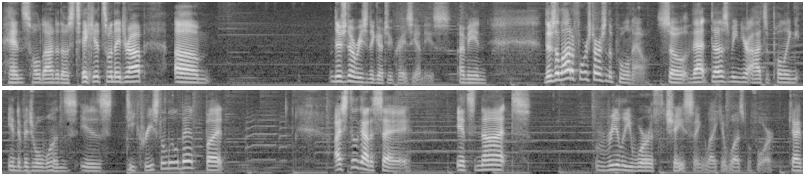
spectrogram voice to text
Hence, hold on to those tickets when they drop. Um, there's no reason to go too crazy on these. I mean, there's a lot of four stars in the pool now, so that does mean your odds of pulling individual ones is decreased a little bit, but I still got to say, it's not really worth chasing like it was before. Okay,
